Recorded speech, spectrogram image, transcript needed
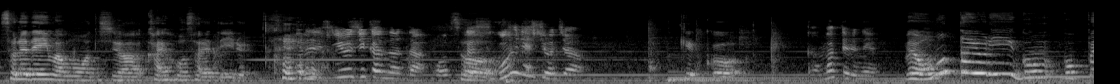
それで今もう私は解放されている。これで自由時間なんだ。おそう。すごいねしおちゃん結構。頑張ってるね。思ったより 5, 5ペ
